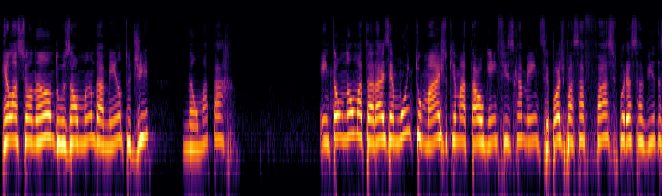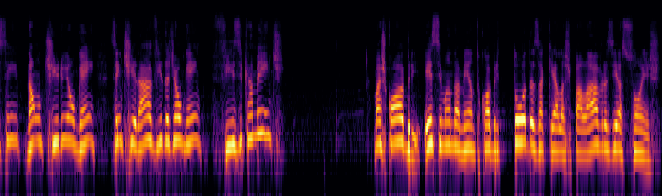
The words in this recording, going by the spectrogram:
relacionando-os ao mandamento de não matar. Então, não matarás é muito mais do que matar alguém fisicamente. Você pode passar fácil por essa vida sem dar um tiro em alguém, sem tirar a vida de alguém, fisicamente. Mas cobre, esse mandamento cobre todas aquelas palavras e ações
